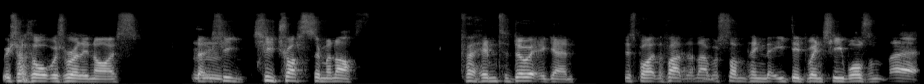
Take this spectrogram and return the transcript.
which I thought was really nice. that Mm. she she trusts him enough for him to do it again, despite the fact that that was something that he did when she wasn't there.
